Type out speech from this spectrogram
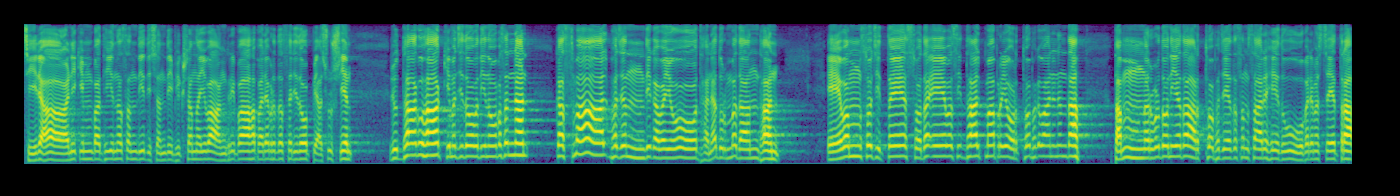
ചിരാണി കിം പഥീന സന്ധി ദിശന്തി ഭിക്ഷം നൈവ ആഘ്രിപാഹ പരഭൃതസരിതോപ്യശുഷ്യൻ രുദ്ധാഗുഹാ കിമജിതോവതി നോപസന്നാൻ. കസ്മാൽ ഭജന്തി കവയോ ധനദുർമദാന്ധാൻ ഏവം സ്വചിത്തേ സ്വത ഏവ സിദ്ധാത്മാ പ്രിയോർത്ഥോ ഭഗവാനനന്ദ. തം നിർവൃതോ നിയതാർത്ഥോ ഭജേത സംസാരഹേതു പരമശ്ചേത്ര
